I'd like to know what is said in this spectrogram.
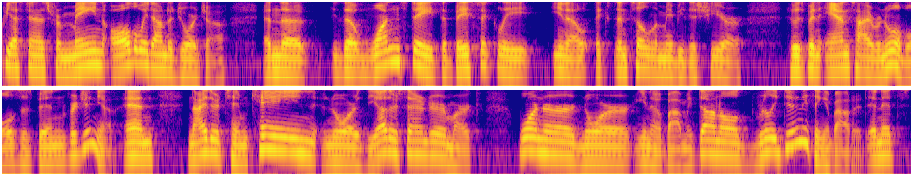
RPS standards from Maine all the way down to Georgia, and the the one state that basically, you know, until maybe this year, who's been anti-renewables has been Virginia, and neither Tim Kaine nor the other senator Mark Warner nor you know Bob McDonnell really did anything about it, and it's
